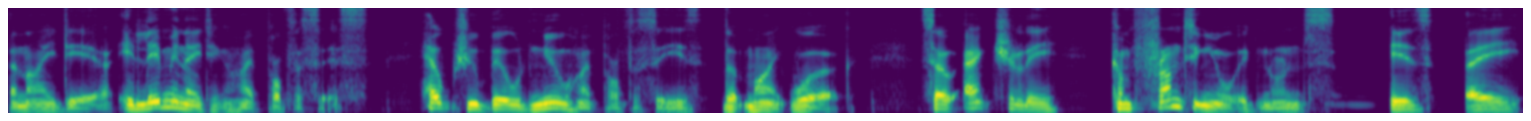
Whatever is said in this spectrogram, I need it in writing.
an idea, eliminating a hypothesis, helps you build new hypotheses that might work. So actually, confronting your ignorance is a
